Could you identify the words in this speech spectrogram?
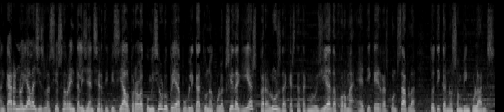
Encara no hi ha legislació sobre intel·ligència artificial, però la Comissió Europea ha publicat una col·lecció de guies per a l'ús d'aquesta tecnologia de forma ètica i responsable, tot i que no són vinculants.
